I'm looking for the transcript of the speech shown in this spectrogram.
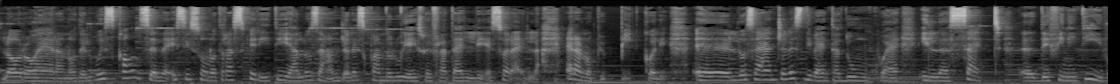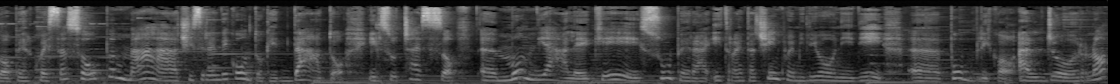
Loro erano del Wisconsin e si sono trasferiti a Los Angeles quando lui e i suoi fratelli e sorella erano più piccoli. Eh, Los Angeles diventa dunque il set eh, definitivo per questa soap, ma ci si rende conto che dato il successo eh, mondiale che supera i 35 milioni di eh, pubblico al giorno,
